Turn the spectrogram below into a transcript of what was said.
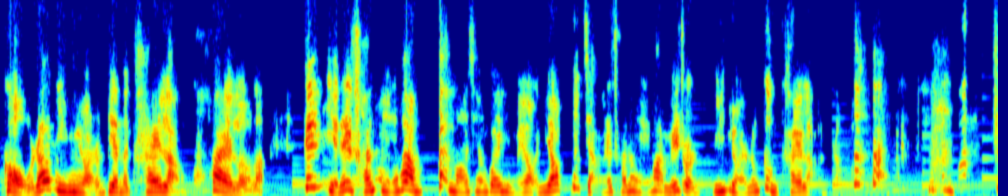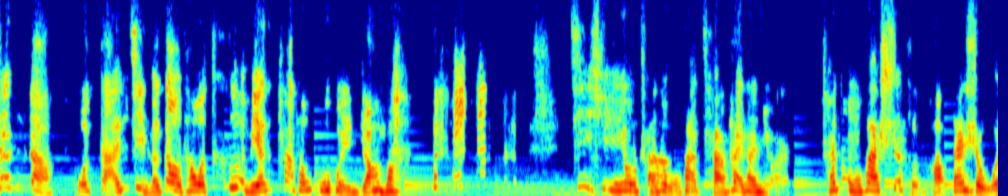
狗让你女儿变得开朗快乐了，跟你那传统文化半毛钱关系没有。你要不讲那传统文化，没准你女儿能更开朗，你知道吗？真的，我赶紧的告诉他，我特别怕他误会，你知道吗？继续用传统文化残害他女儿。”传统文化是很好，但是我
